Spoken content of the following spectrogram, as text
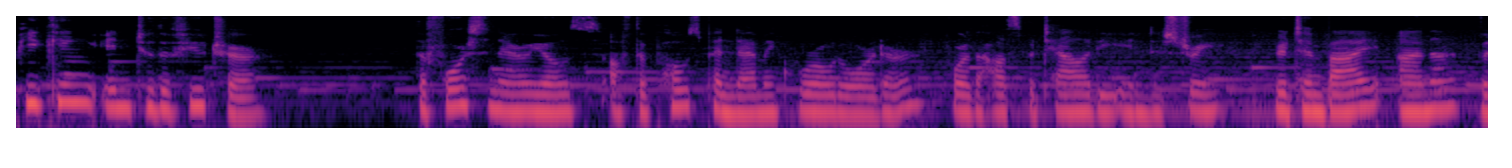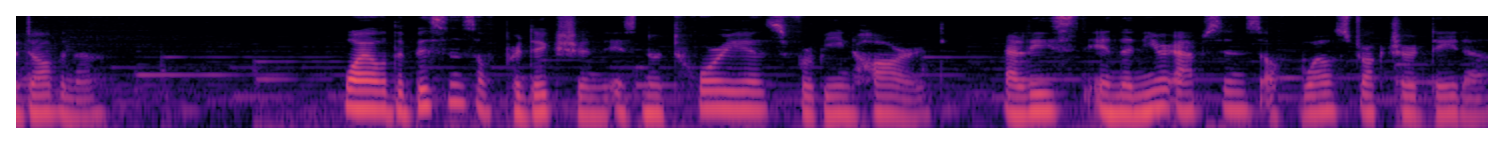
Peeking into the future, the four scenarios of the post pandemic world order for the hospitality industry, written by Anna Vedovina. While the business of prediction is notorious for being hard, at least in the near absence of well structured data,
